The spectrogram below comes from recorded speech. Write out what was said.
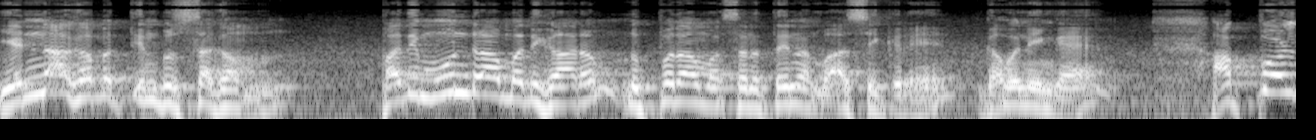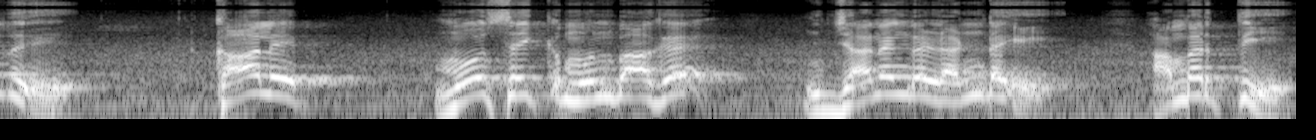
எண்ணாகமத்தின் புஸ்தகம் பதிமூன்றாம் அதிகாரம் முப்பதாம் வசனத்தை நான் வாசிக்கிறேன். கவனிங்க. அப்பொழுது காலை மோசைக்கு முன்பாக ஜனங்கள் அண்டை அமர்த்தி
